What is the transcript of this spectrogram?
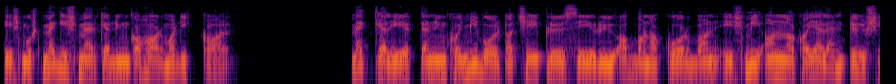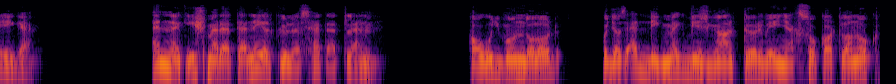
és most megismerkedünk a harmadikkal. Meg kell értenünk, hogy mi volt a cséplőszérű abban a korban, és mi annak a jelentősége. Ennek ismerete nélkülözhetetlen. Ha úgy gondolod, hogy az eddig megvizsgált törvények szokatlanok,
